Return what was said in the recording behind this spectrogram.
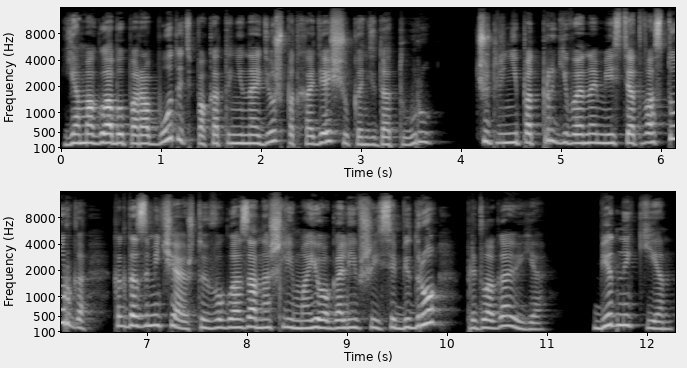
Я могла бы поработать, пока ты не найдешь подходящую кандидатуру. Чуть ли не подпрыгивая на месте от восторга, когда замечаю, что его глаза нашли мое оголившееся бедро, предлагаю я. Бедный Кен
